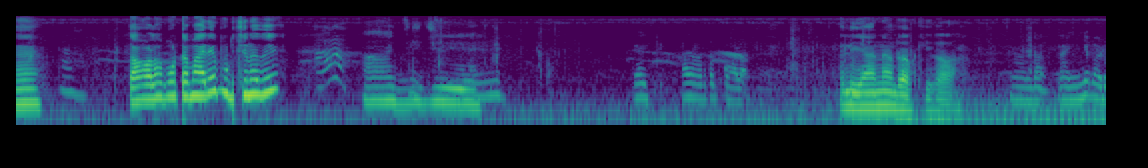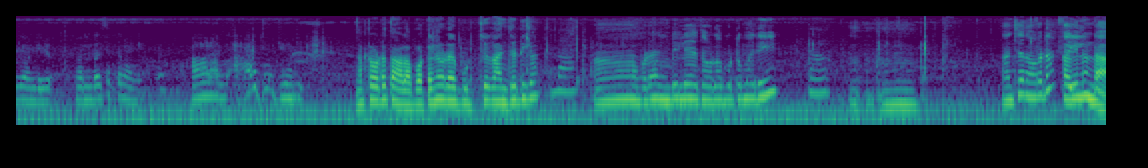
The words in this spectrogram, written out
ഏ? തവള പൊട്ടന്മാരെ പിടിച്ചണത്? ആ ജിജി. അവിടുത്തെ കോളം. ലിയാനാണ്ട് ഇറക്കി കള വേണ്ട നഞ്ഞ പാട് പോകേണ്ടി വരും. പമ്പേഴ്സൊക്കെ നനി എന്നിട്ട് അവിടെ തവളപ്പൊട്ടനോടെ പിടിച്ച കാഞ്ചടിക്ക? ആ ഇവിടെ ഉണ്ടല്ലേ തവളപ്പൊട്ടന്മാര് കാണിച്ചാ നോക്കട്ടെ കയ്യിലുണ്ടാ?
